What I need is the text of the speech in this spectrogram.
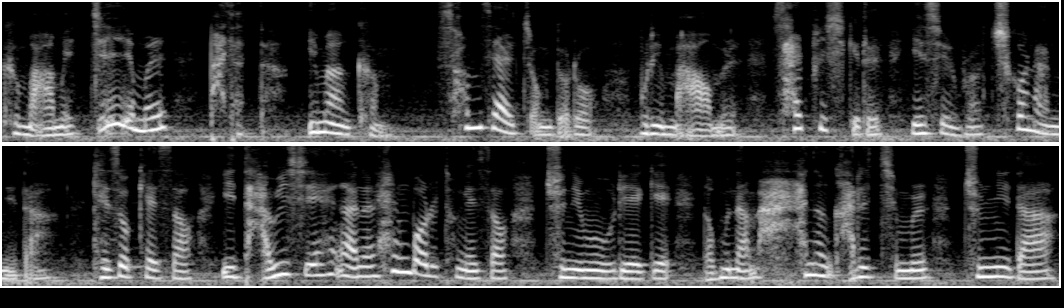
그 마음의 찔림을 받았다. 이만큼 섬세할 정도로 우리 마음을 살피시기를 예수 이름으로 축원합니다. 계속해서 이 다윗이 행하는 행보를 통해서 주님은 우리에게 너무나 많은 가르침을 줍니다.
